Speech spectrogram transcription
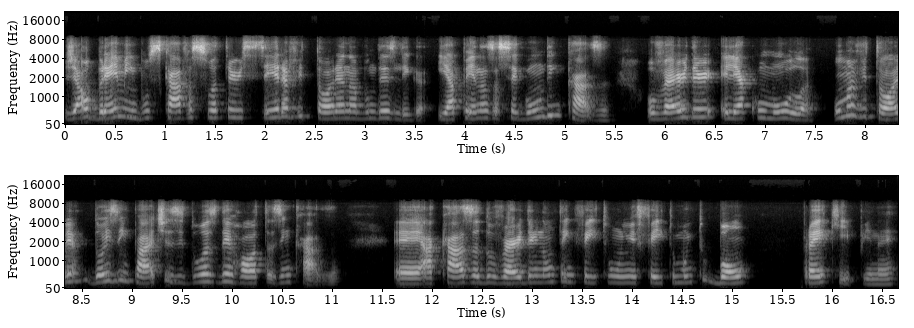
Já o Bremen buscava sua terceira vitória na Bundesliga e apenas a segunda em casa. O Werder ele acumula uma vitória, dois empates e duas derrotas em casa é, a casa do Werder não tem feito um efeito muito bom para a equipe, né?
